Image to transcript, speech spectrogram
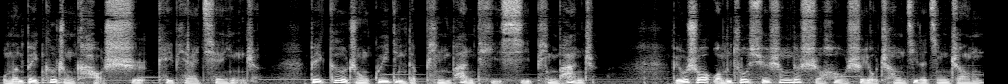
我们被各种考试 KPI 牵引着，被各种规定的评判体系评判着。比如说，我们做学生的时候是有成绩的竞争，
